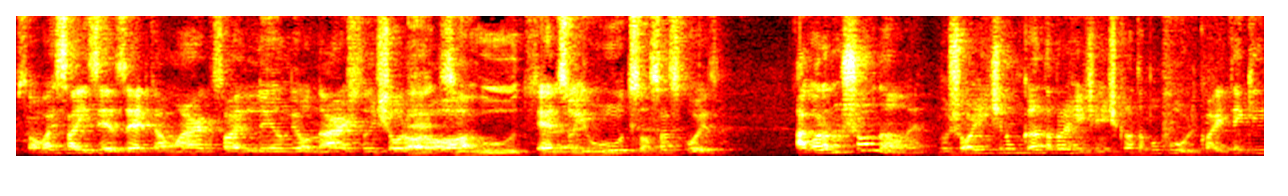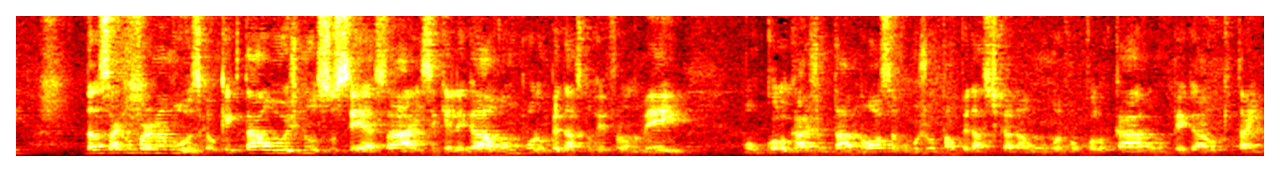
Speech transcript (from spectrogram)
só vai sair Zezé de Camargo, só vai Leandro Leonardo, Tony Chororó, Edson Hudson, Edson né? e Hudson, essas coisas. Agora no show não, né? No show a gente não canta pra gente, a gente canta pro público. Aí tem que dançar conforme a música. O que, que tá hoje no sucesso? Ah, isso aqui é legal, vamos pôr um pedaço do refrão no meio, vamos colocar, juntar a nossa, vamos juntar um pedaço de cada uma, vamos colocar, vamos pegar o que tá em,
